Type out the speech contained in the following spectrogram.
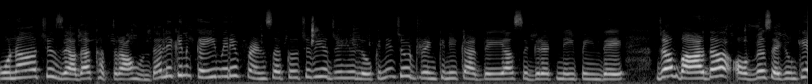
ਉਹਨਾਂ 'ਚ ਜ਼ਿਆਦਾ ਖਤਰਾ ਹੁੰਦਾ। ਲੇਕਿਨ ਕਈ ਮੇਰੇ ਫਰੈਂਡ ਸਰਕਲ 'ਚ ਵੀ ਅਜਿਹੇ ਲੋਕ ਨੇ ਜੋ ਡਰਿੰਕ ਨਹੀਂ ਕਰਦੇ ਜਾਂ ਸਿਗਰਟ ਨਹੀਂ ਪੀਂਦੇ। ਜਾਂ ਬਾਹਰ ਦਾ ਆਬਵੀਅਸ ਹੈ ਕਿਉਂਕਿ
